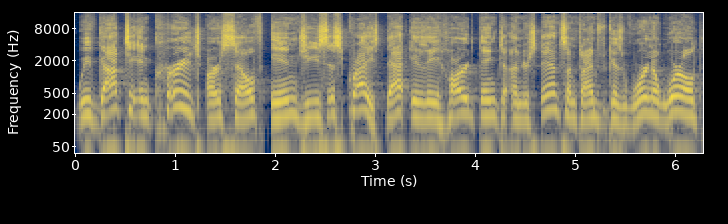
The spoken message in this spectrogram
We've got to encourage ourselves in Jesus Christ. That is a hard thing to understand sometimes because we're in a world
